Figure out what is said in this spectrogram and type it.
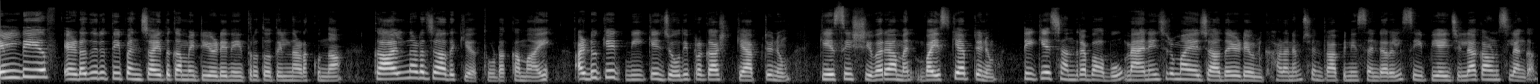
L D F Edathuruthi panchayat കമ്മിറ്റിയുടെ നേതൃത്വത്തിൽ നടക്കുന്ന കാൽനട ജാഥയ്ക്ക് തുടക്കമായി. അഡ്വക്കേറ്റ് വി കെ ജ്യോതിപ്രകാശ് ക്യാപ്റ്റനും കെ സി ശിവരാമൻ വൈസ് ക്യാപ്റ്റനും ടി കെ ചന്ദ്രബാബു മാനേജറുമായ ജാഥയുടെ ഉദ്ഘാടനം ചന്ദ്രാപിനി സെന്ററിൽ സി പി ഐ ജില്ലാ കൗൺസിൽ അംഗം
